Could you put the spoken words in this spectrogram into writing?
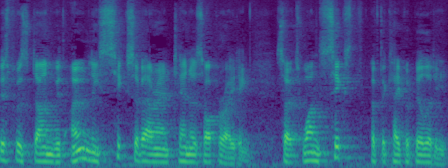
this was done with only six of our antennas operating. So it's one sixth of the capability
